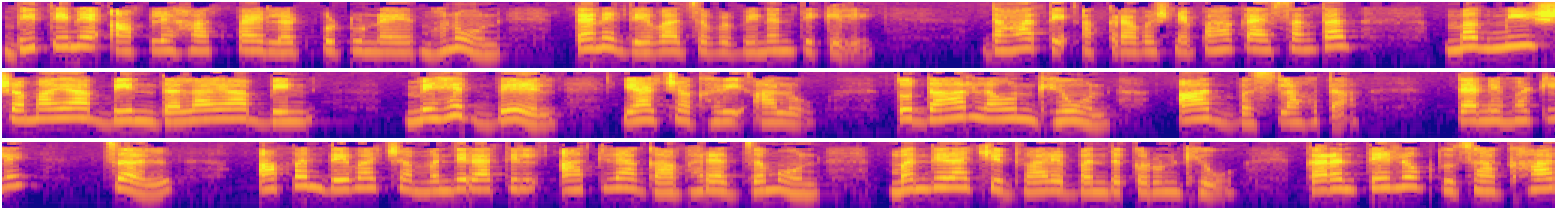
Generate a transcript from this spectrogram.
भीतीने आपले हातपाय लटपटू नये म्हणून त्याने देवाजवळ विनंती केली. दहा ते अकरा वशने पहा काय सांगतात. मग मी शमाया बिन दलाया बिन मेहत बेल याच्या घरी आलो. तो दार लावून घेऊन आत बसला होता. त्याने म्हटले चल आपण देवाच्या मंदिरातील आतल्या गाभाऱ्यात जमून मंदिराची द्वारे बंद करून घेऊ कारण ते लोक तुझा घात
